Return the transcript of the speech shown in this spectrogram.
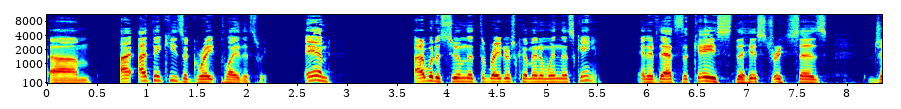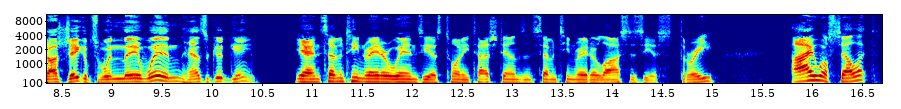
Um, I, I think he's a great play this week, and I would assume that the Raiders come in and win this game. And if that's the case, the history says Josh Jacobs, when they win, has a good game. Yeah, in 17 Raider wins, he has 20 touchdowns. In 17 Raider losses, he has three. I will sell it.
